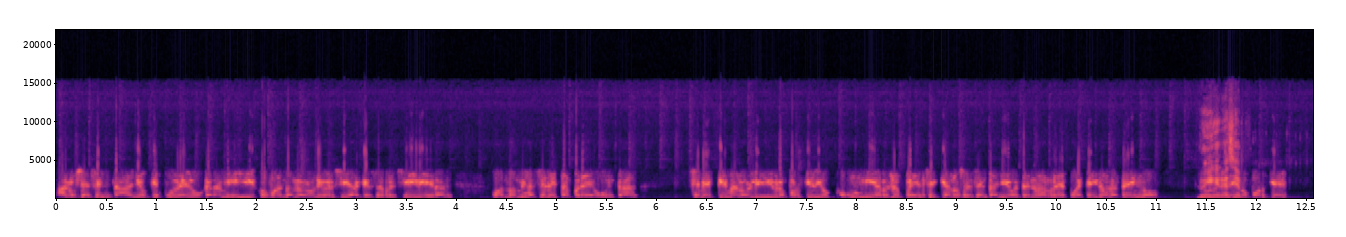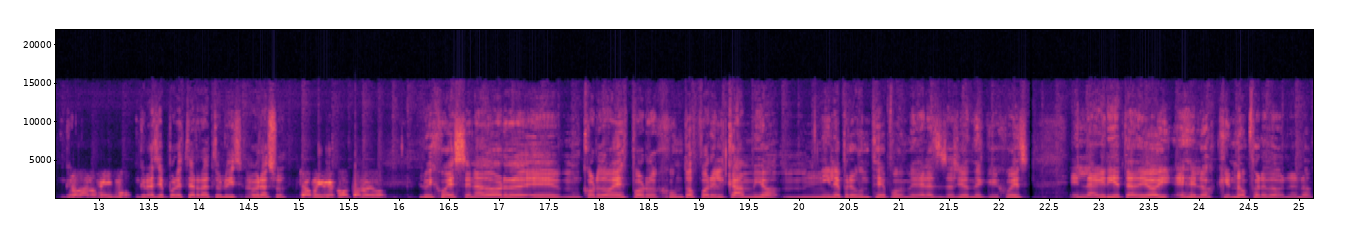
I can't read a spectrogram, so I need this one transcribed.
A los 60 años que pude educar a mis hijos, mandarlos a la universidad que se recibieran, cuando me hacen esta pregunta, se me queman los libros porque digo, ¿cómo mierda? Yo pensé que a los 60 años iba a tener una respuesta y no la tengo. Luis, gracias. ¿Por qué? No da lo mismo. Gracias por este rato, Luis. Abrazo. Chao, mi viejo. Hasta luego. Luis Juez, senador eh, cordobés por Juntos por el Cambio. Ni le pregunté porque me da la sensación de que Juez en la grieta de hoy es de los que no perdona, ¿no?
